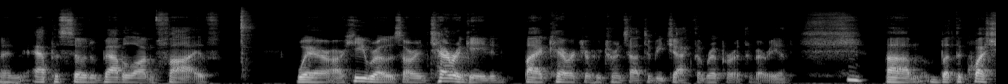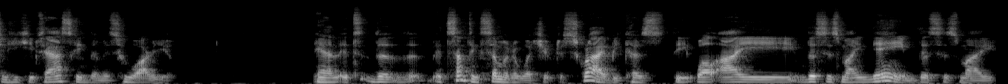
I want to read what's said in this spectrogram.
an episode of Babylon 5 where our heroes are interrogated by a character who turns out to be Jack the Ripper at the very end. Mm. Um, but the question he keeps asking them is, "Who are you?" And it's the, the it's something similar to what you've described because the well, I this is my name, this is my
